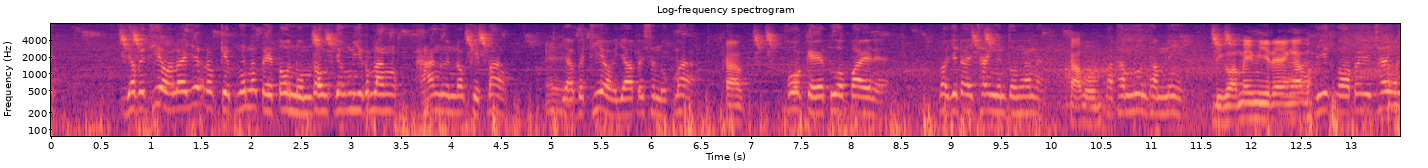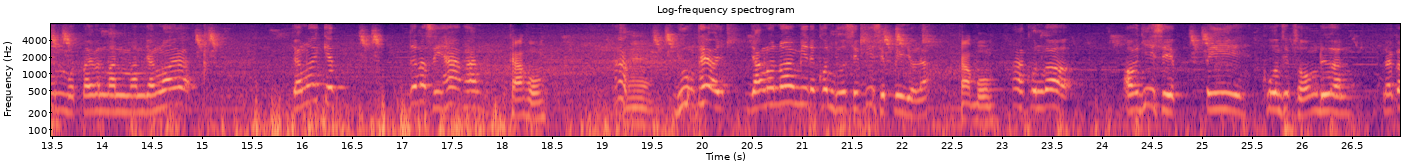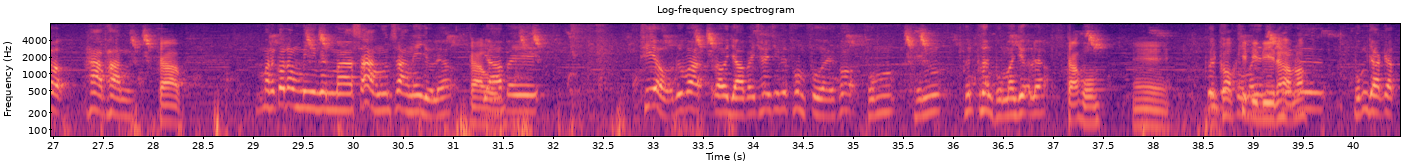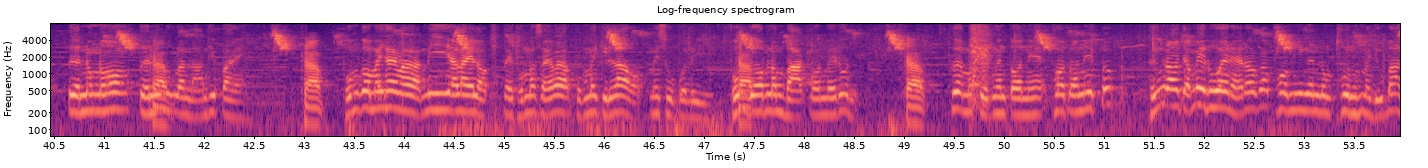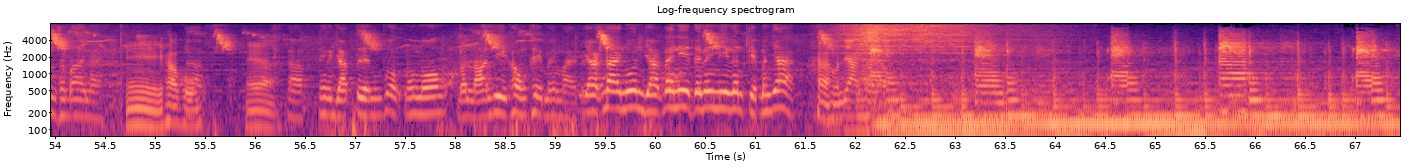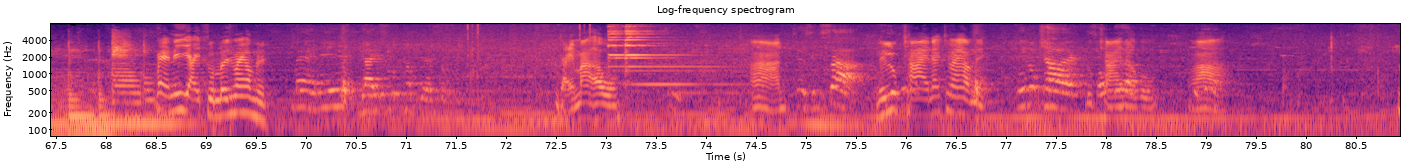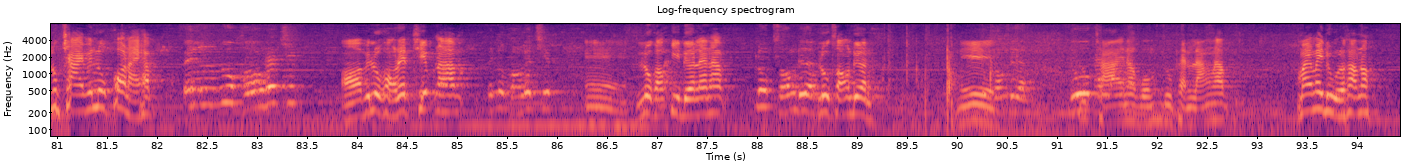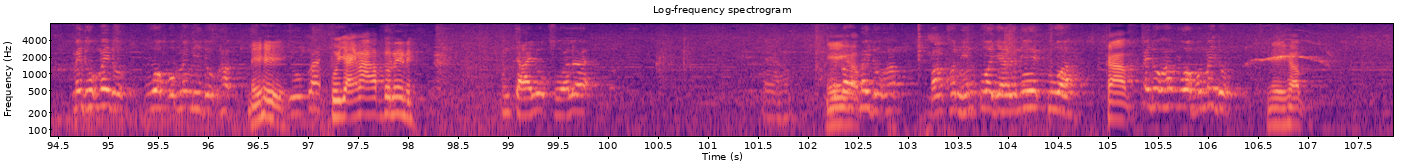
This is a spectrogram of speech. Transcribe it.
อย่าไปเที่ยวอะไรเยอะเราเก็บเงินตั้งแต่ตอนหนุ่มเรายังมีกำลังหาเงินเราเก็บบ้าง เอ่ออย่าไปเที่ยวอย่าไปสนุกมากครับ พอแก่ตัวไปเนี่ย เราจะได้ใช้เงินตรงนั้นน่ะครับผม มาทำนู่นทำนี่ดีกว่าไม่มีแรงครับ ดีกว่าไปใช้เงินหมดไปวันวันๆมันอย่างน้อยอย่างน้อยเก็บเดือนละสี่ห้าพันครับผม ถ้านี่อยู่กรุงเทพอย่างน้อยๆมีแต่คนอยู่สิบยี่สิบปีอยู่แล้ว ครับผม ถ้าคุณก็ เอา 20 ปีคูณ 12 เดือน แล้วก็5,000ครับมันก็ต้องมีเงินมาสร้างนู่นสร้างนี้อยู่แล้ว ครับอย่าผม ไปเที่ยวหรือว่าเราอย่าไปใช้ชีวิตฟุ่มเฟือยเพราะผมเห็นเพื่อนๆผมมาเยอะแล้วครับผมนี่เป็นข้อคิดดีๆนะครับเนาะผมอยากจะเตือนน้องๆเตือนครับ ลูกๆหลานๆที่ไป ครับ ผมก็ไม่ใช่ว่ามีอะไรหรอก แต่ผมมาใส่ว่าผมไม่กินเหล้าไม่สูบบุหรี่ ผมครับ ยอมลำบากตอนวัยรุ่น ครับ เพื่อมาเก็บเงินตอนนี้ พอตอนนี้ปุ๊บถึงเราจะไม่รวยเนี่ยเราก็พอมีเงินลงทุนมาอยู่บ้านสบายหน่อย นี่ครับผมครับเนี่ยครับนี่ก็อยากเตือนพวกน้องๆหลานๆที่เข้ากรุงเทพใหม่ๆ อยากได้นู่นอยากได้นี่แต่ไม่มีเงินเก็บมันยาก มันยากครับแม่นี่ใหญ่สุดเลยใช่ไหมครับนี่แม่นี่ใหญ่สุดครับใหญ่สุดใหญ่มากครับผมอ่าชื่อซิซ่านี่ลูกชายนะใช่ไหมครับนี่นี่ลูกชาย ลูกชายสองนะเดืคอรับผม อ่า ลูกชายเป็นลูกพ่อไหนครับ เป็นลูกของเรดชิปอ๋อเป็นลูกของเรดชิปนะครับ เป็นลูกของเรดชิปเออลูกเขากี่เดือนแล้วนะครับ ลูกสองเดือน ลูกสองเดือน นี่สองเดือนลูกชายนะครับผมดูแผ่นหลังนะครับ ไม่ไม่ดูนะครับเนาะ ไม่ดุไม่ดุวัวผมไม่มีดุครับ นี่อยู่ใกล้ตัวใหญ่มากครับตัวนี้นี่มันจ่ายลูกสวยเลยนี่ครับนี่แล้วครัก็บไม่ดุครับ บางคนเห็นตัวใหญ่กว่านี้กลัว ครับ ไม่ดุครับวัวผมไม่ดุนี่ครับ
